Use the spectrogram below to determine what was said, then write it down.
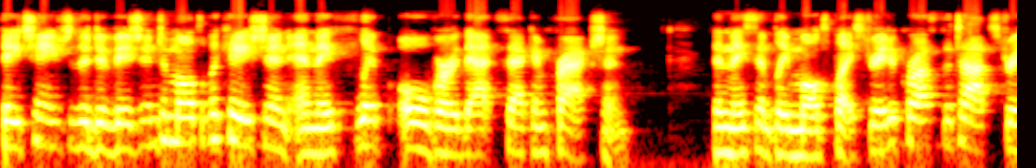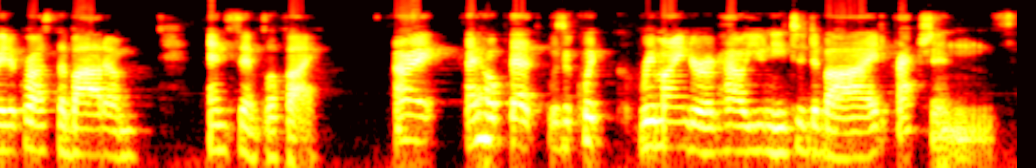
they change the division to multiplication, and they flip over that second fraction. Then they simply multiply straight across the top, straight across the bottom, and simplify. All right, I hope that was a quick reminder of how you need to divide fractions.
